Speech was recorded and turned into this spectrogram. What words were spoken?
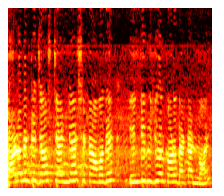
পার্লামেন্টে যা স্ট্যান্ড নেয় সেটা আমাদের ইন্ডিভিজুয়াল কারও ব্যাটার নয়।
